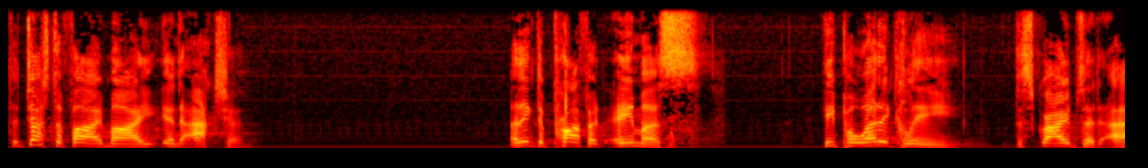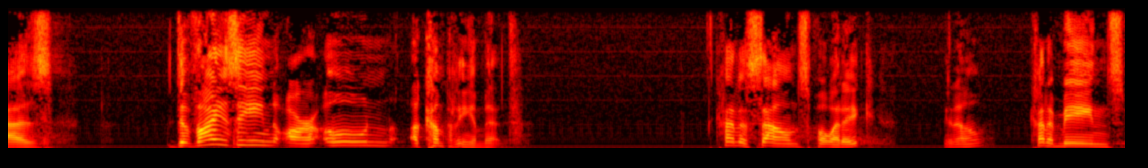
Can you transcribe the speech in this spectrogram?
to justify my inaction. I think the prophet Amos, he poetically describes it as devising our own accompaniment. Kind of sounds poetic, you know, kind of means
